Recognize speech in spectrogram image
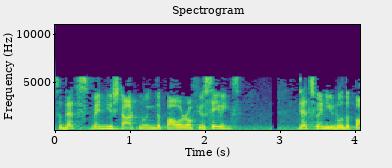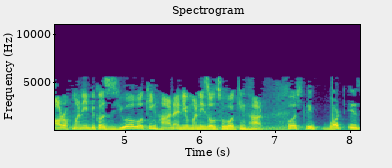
so that's when you start knowing the power of your savings that's when you know the power of money because you are working hard and your money is also working hard Firstly, what is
